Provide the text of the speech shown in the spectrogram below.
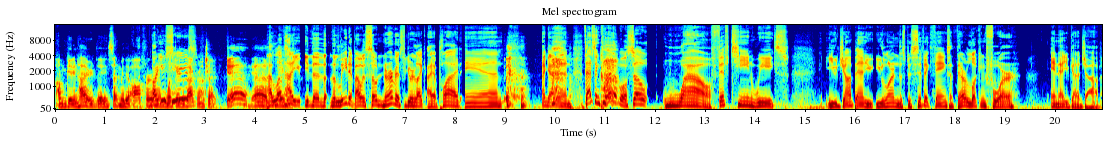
I'm getting hired. They sent me the offer. Are and you went serious? through the background check. Yeah, yeah. I love how you the the lead up. I was so nervous. You were like, I applied and I got in. That's incredible. So wow, 15 weeks. You jump in. You you learn the specific things that they're looking for, and now you've got a job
